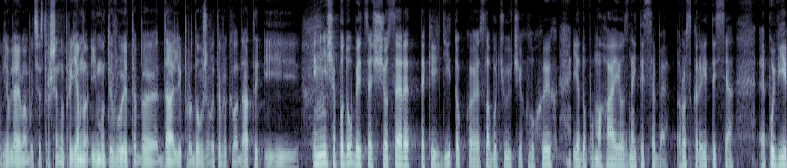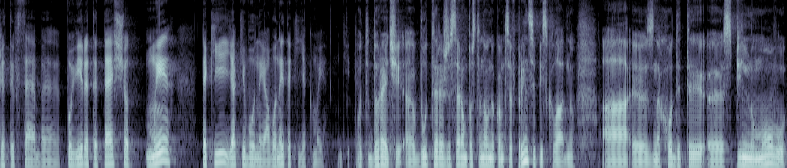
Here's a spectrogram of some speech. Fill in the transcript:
уявляю, мабуть, це страшенно приємно і мотивує тебе далі продовжувати викладати. І І мені ще подобається, що серед таких діток, е, слабочуючих, глухих, я допомагаю знайти себе, розкритися, е, повірити в себе, повірити те, що ми такі, як і вони, а вони такі, як ми, діти. от, до речі, е, бути режисером-постановником це в принципі складно, а е, знаходити е, спільну мову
